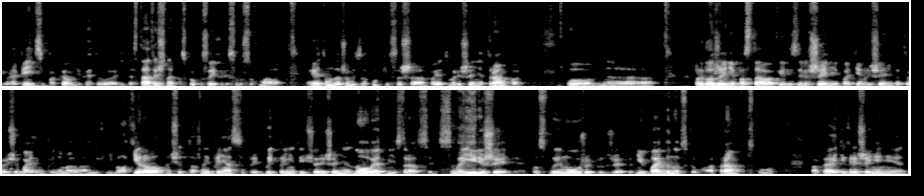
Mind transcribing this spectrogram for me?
европейцы, пока у них этого недостаточно, поскольку своих ресурсов мало. Поэтому должны быть закупки в США. Поэтому решение Трампа о э, продолжении поставок или завершении по тем решениям, которые еще Байден принимал, он их не блокировал, значит, должны приняться, быть приняты еще решения новой администрации, свои решения по своему уже бюджету, не байденовскому, а трамповскому. Пока этих решений нет.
